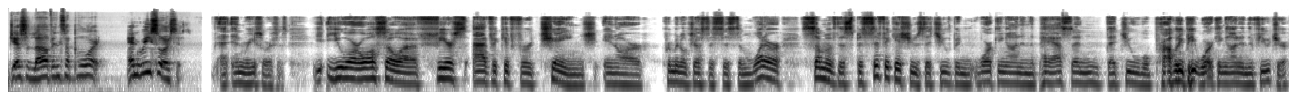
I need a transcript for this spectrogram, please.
just love and support and resources. And resources. You are also a fierce advocate for change in our criminal justice system. What are some of the specific issues that you've been working on in the past and that you will probably be working on in the future?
